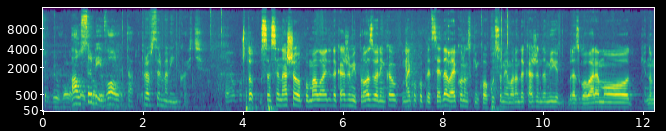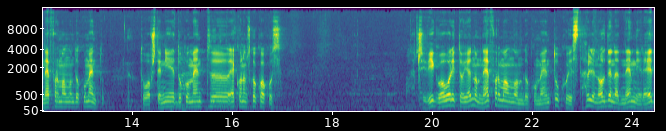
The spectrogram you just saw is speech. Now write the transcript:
Srbiju vole. A u Srbiji vole tako. Profesor Marinković. Pa evo, pošto sam se našao pomalo, ajde da kažem, i prozvanim kao neko ko predsedava ekonomskim kokusom, ja moram da kažem da mi razgovaramo o jednom neformalnom dokumentu. To uopšte nije dokument e, ekonomskog kokusa. Znači, vi govorite o jednom neformalnom dokumentu koji je stavljen ovde na dnevni red.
